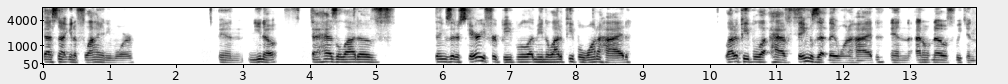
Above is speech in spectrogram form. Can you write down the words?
that's not going to fly anymore and you know that has a lot of things that are scary for people. I mean, a lot of people want to hide. A lot of people have things that they want to hide, and I don't know if we can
